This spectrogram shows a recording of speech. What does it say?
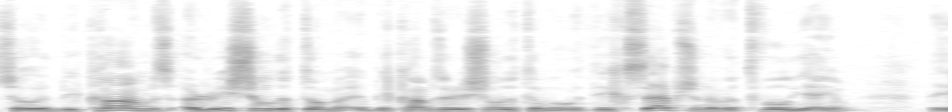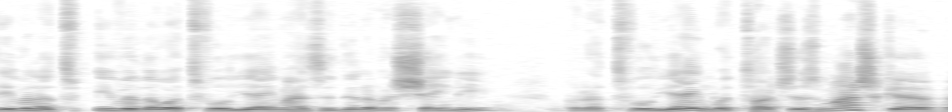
so it becomes a rishon l'tuma. It becomes a rishon l'tuma, with the exception of a tvul yem, that even a, even though a tvul yem has a din of a sheni, but a tvul yem what touches mashke,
